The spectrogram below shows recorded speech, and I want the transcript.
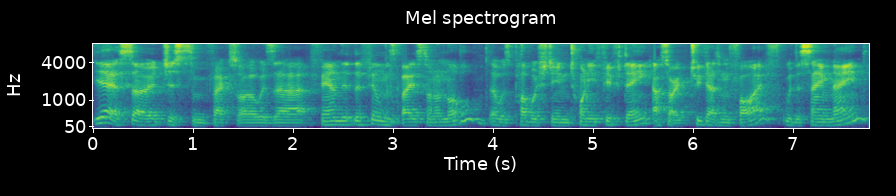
yeah, so just some facts I was uh, found that the film is based on a novel that was published in 2015, uh, sorry, 2005 with the same name.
